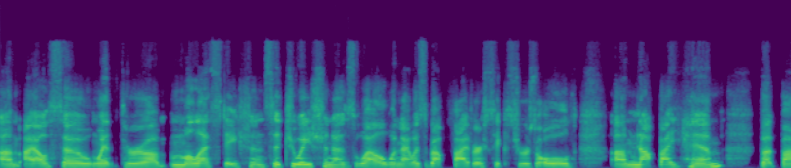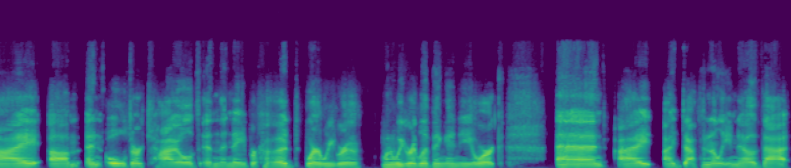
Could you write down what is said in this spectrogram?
um, I also went through a molestation situation as well when I was about five or six years old, um, not by him, but by um, an older child in the neighborhood where we were when we were living in New York. And I, I definitely know that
